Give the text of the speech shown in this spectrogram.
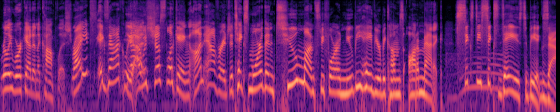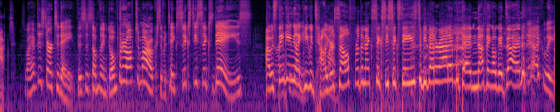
really work at and accomplish, right? Exactly. I was just looking. On average, it takes more than two months before a new behavior becomes automatic. 66 days to be exact. So I have to start today. This is something. Don't put it off tomorrow because if it takes 66 days, I was thinking today. like you could tell Come on. yourself for the next 66 days to be better at it, but then nothing will get done. exactly,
